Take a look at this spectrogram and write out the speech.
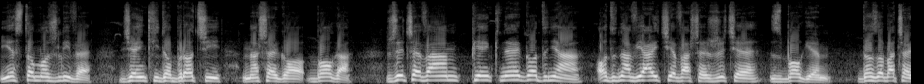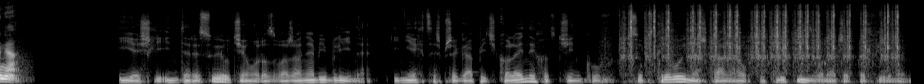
Jest to możliwe dzięki dobroci naszego Boga. Życzę Wam pięknego dnia. Odnawiajcie Wasze życie z Bogiem. Do zobaczenia. Jeśli interesują Cię rozważania biblijne i nie chcesz przegapić kolejnych odcinków, subskrybuj nasz kanał i kliknij dzwoneczek pod filmem.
